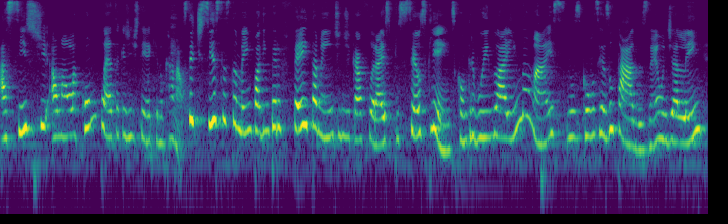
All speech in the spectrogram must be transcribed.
assiste a uma aula completa que a gente tem aqui no canal. Esteticistas também podem perfeitamente indicar florais para os seus clientes, contribuindo ainda mais nos, com os resultados, né? Onde além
